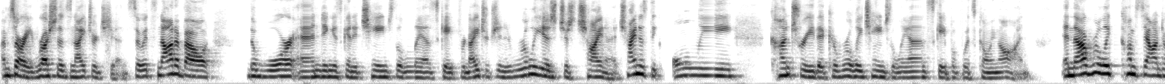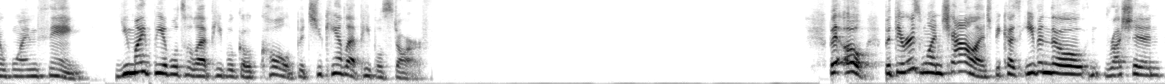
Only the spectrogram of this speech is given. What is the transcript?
I'm sorry, Russia's nitrogen. So it's not about the war ending is going to change the landscape for nitrogen. It really is just China. China's the only country that could really change the landscape of what's going on. And that really comes down to one thing. You might be able to let people go cold, but you can't let people starve. But oh, but there is one challenge because even though Russian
